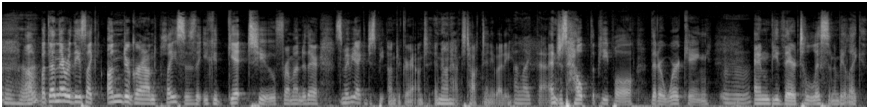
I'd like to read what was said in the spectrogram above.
Uh-huh. Um, but then there were these like underground places that you could get to from under there. So maybe I could just be underground and not have to talk to anybody. I like that. And just help the people that are working, Mm-hmm. and be there to listen and be like,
